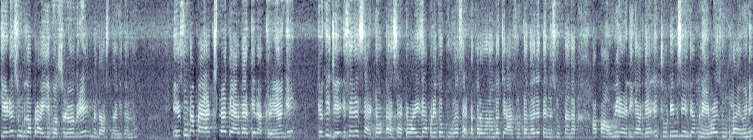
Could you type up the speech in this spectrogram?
ਕਿਹੜੇ ਸੂਟ ਦਾ ਪ੍ਰਾਈਸ ਪੁੱਛ ਰਹੇ ਹੋ ਵੀਰੇ? ਮੈਂ ਦੱਸ ਦਾਂਗੀ ਤੁਹਾਨੂੰ। ਇਹ ਸੂਟ ਆਪਾਂ ਐਕਸਟਰਾ ਤਿਆਰ ਕਰਕੇ ਰੱਖ ਰਹੇ ਹਾਂਗੇ। ਕਿਉਂਕਿ ਜੇ ਕਿਸੇ ਨੇ ਸੈੱਟ ਸੈੱਟ ਵਾਈਜ਼ ਆਪਣੇ ਤੋਂ ਪੂਰਾ ਸੈੱਟ ਕਰਵਾਉਣਾ ਹੁੰਦਾ, ਚਾਰ ਸੂਟਾਂ ਦਾ ਜਾਂ ਤਿੰਨ ਸੂਟਾਂ ਦਾ, ਆਪਾਂ ਉਹ ਵੀ ਰੈਡੀ ਕਰਦੇ ਹਾਂ। ਇਹ ਛੋਟੀ ਮਸ਼ੀਨ ਤੇ ਆਪਣੇ ਇਹ ਵਾਲੇ ਸੂਟ ਲਾਏ ਹੋਏ ਨੇ।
